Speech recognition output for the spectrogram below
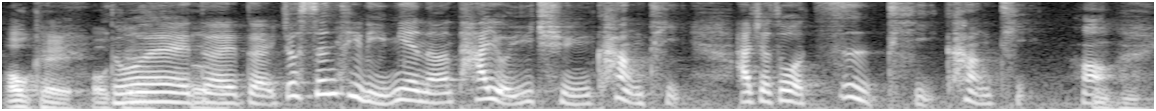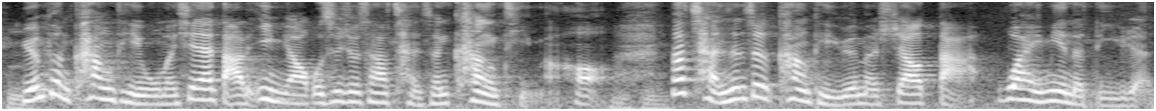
OK，, okay 对对对，就身体里面呢，它有一群抗体，它叫做自体抗体。哈，原本抗体我们现在打的疫苗不是就是要产生抗体嘛？哈，那产生这个抗体原本是要打外面的敌人，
